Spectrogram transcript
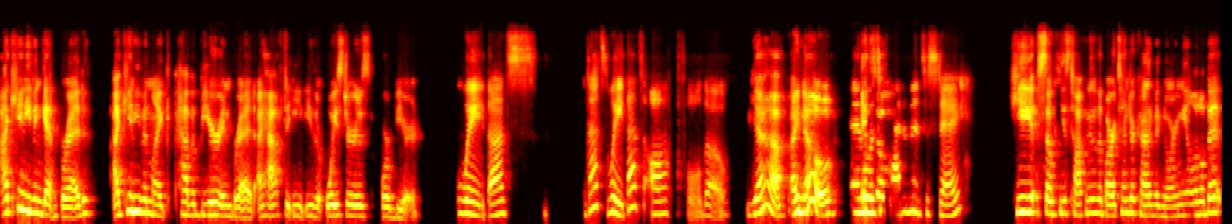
I can't even get bread. I can't even, like, have a beer and bread. I have to eat either oysters or beer. wait, that's that's wait, that's awful though. Yeah, I know. And And was so- adamant to stay? He, so he's talking to the bartender, kind of ignoring me a little bit.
